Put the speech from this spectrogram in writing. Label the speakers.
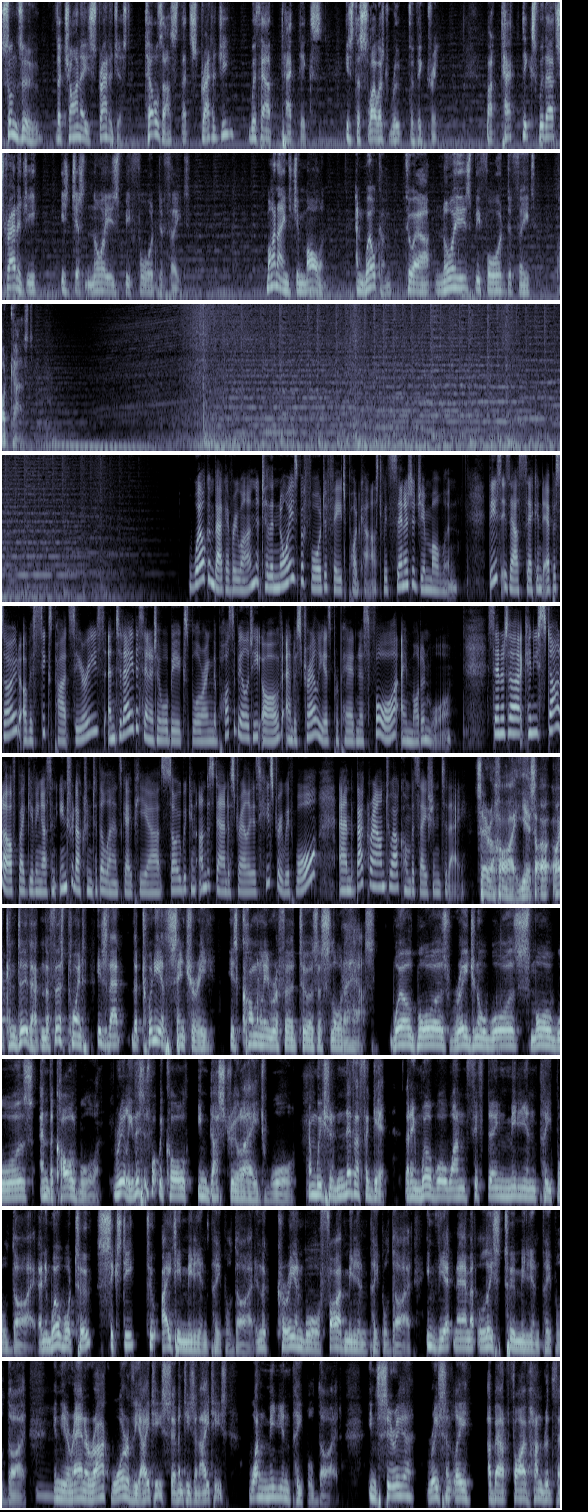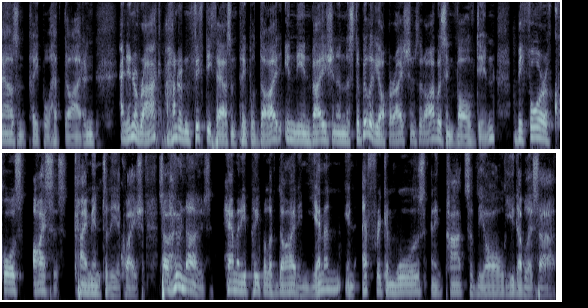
Speaker 1: Sun Tzu, the Chinese strategist, tells us that strategy without tactics is the slowest route to victory. But tactics without strategy is just noise before defeat. My name's Jim Molan, and welcome to our Noise Before Defeat podcast.
Speaker 2: Welcome back, everyone, to the Noise Before Defeat podcast with Senator Jim Molan. This is our second episode of a six part series, and today the Senator will be exploring the possibility of and Australia's preparedness for a modern war. Senator, can you start off by giving us an introduction to the landscape here so we can understand Australia's history with war and the background to our conversation today?
Speaker 1: Sarah, hi. Yes, I, I can do that. And the first point is that the 20th century is commonly referred to as a slaughterhouse. World wars, regional wars, small wars, and the Cold War. Really, this is what we call industrial age war. And we should never forget that in World War I, 15 million people died. And in World War II, 60 to 80 million people died. In the Korean War, 5 million people died. In Vietnam, at least 2 million people died. Mm. In the Iran Iraq War of the 80s, 70s, and 80s, 1 million people died. In Syria, recently, about 500,000 people have died. And, and in Iraq, 150,000 people died in the invasion and the stability operations that I was involved in before, of course, ISIS came into the equation. So who knows how many people have died in Yemen, in African wars, and in parts of the old USSR.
